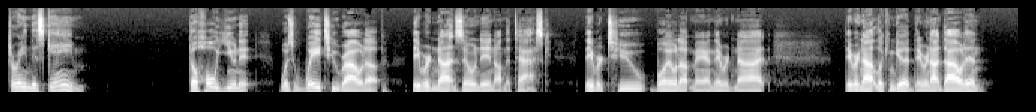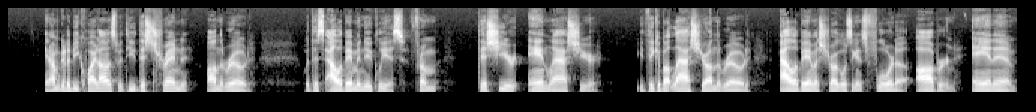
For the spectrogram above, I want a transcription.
during this game. The whole unit was way too riled up. They were not zoned in on the task. They were too boiled up, man. They were not they were not looking good. They were not dialed in. And I'm going to be quite honest with you, this trend on the road with this Alabama nucleus from this year and last year. You think about last year on the road, Alabama struggles against Florida, Auburn, A&M.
